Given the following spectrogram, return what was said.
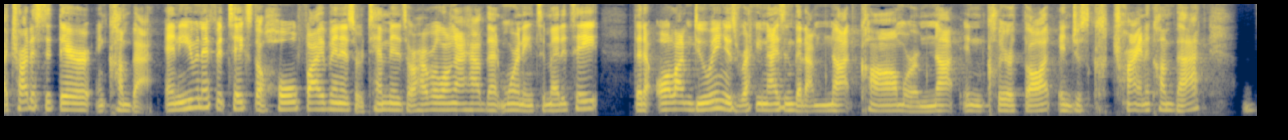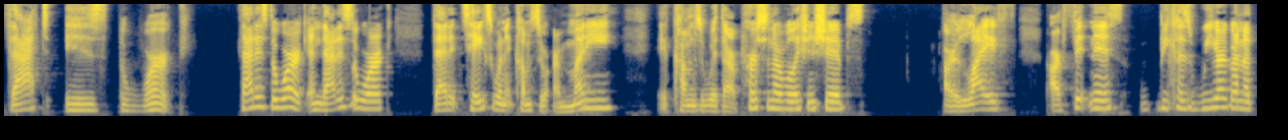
I try to sit there and come back. And even if it takes the whole five minutes or 10 minutes or however long I have that morning to meditate, that all I'm doing is recognizing that I'm not calm or I'm not in clear thought and just trying to come back. That is the work. That is the work. And that is the work that it takes when it comes to our money. It comes with our personal relationships, our life, our fitness, because we are going to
